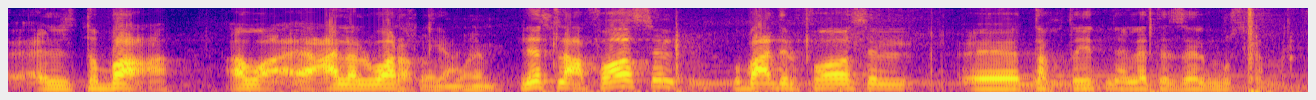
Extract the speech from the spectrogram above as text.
الطباعة أو على الورق يعني. مهم. نطلع فاصل وبعد الفاصل آه، تغطيتنا لا تزال مستمرة.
